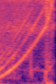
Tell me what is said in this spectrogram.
Bye.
